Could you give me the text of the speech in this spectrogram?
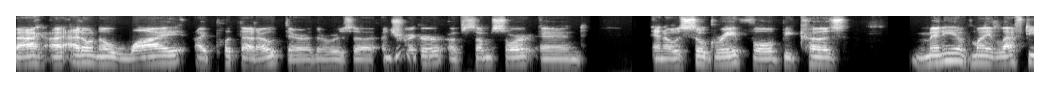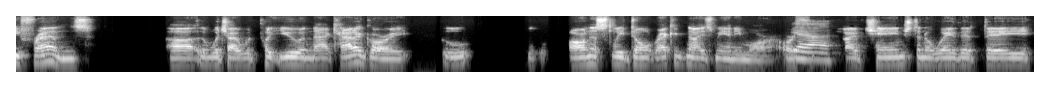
back. I, I don't know why I put that out there. There was a, a Mhm. trigger of some sort, and and I was so grateful because many of my lefty friends, uh, which I would put you in that category, honestly don't recognize me anymore, or Yeah. I've changed in a way that they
